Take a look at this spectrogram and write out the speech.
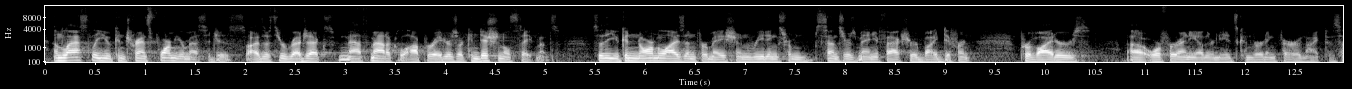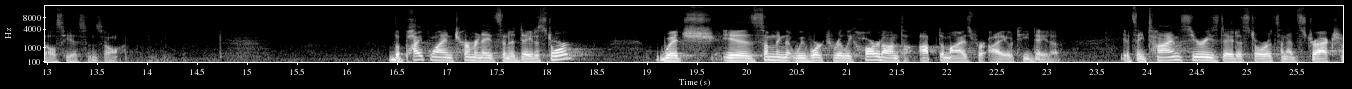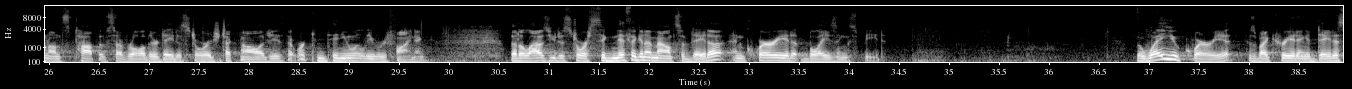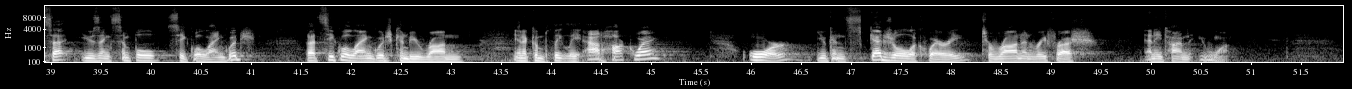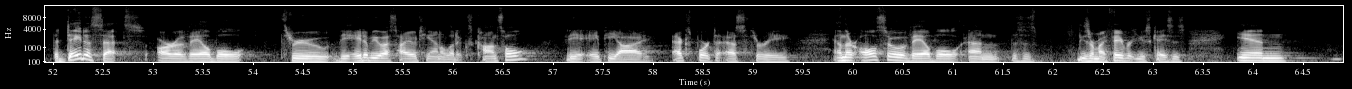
And lastly, you can transform your messages either through regex, mathematical operators, or conditional statements so that you can normalize information, readings from sensors manufactured by different providers, uh, or for any other needs, converting Fahrenheit to Celsius and so on. The pipeline terminates in a data store, which is something that we've worked really hard on to optimize for IoT data. It's a time series data store. It's an abstraction on top of several other data storage technologies that we're continually refining that allows you to store significant amounts of data and query it at blazing speed. The way you query it is by creating a data set using simple SQL language. That SQL language can be run in a completely ad hoc way or you can schedule a query to run and refresh anytime that you want. The data sets are available through the AWS IoT Analytics console via API, export to S3, and they're also available, and this is, these are my favorite use cases, in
